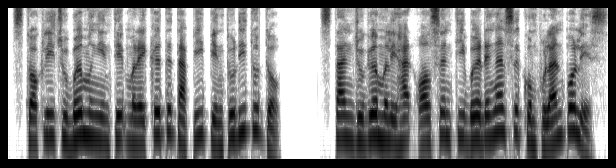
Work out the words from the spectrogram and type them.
Stockley cuba mengintip mereka tetapi pintu ditutup. Stan juga melihat Olsen tiba dengan sekumpulan polis.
